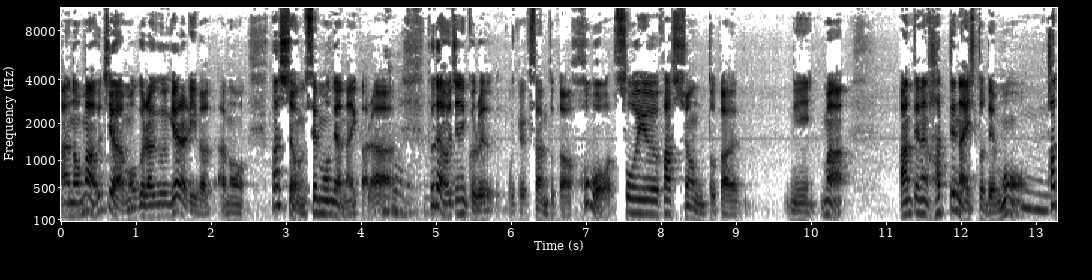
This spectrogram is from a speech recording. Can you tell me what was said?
あのまあうちはモグラグギャラリーはあのファッション専門ではないからね。普段うちに来るお客さんとかはほぼそういうファッションとかにまあアンテナが張ってない人でもうん。パッ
